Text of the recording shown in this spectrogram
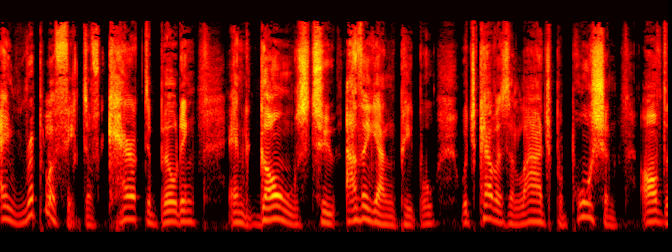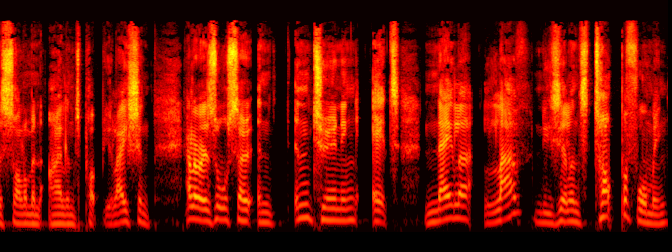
a ripple effect of character building and goals to other young people, which covers a large proportion of the Solomon Islands population. Hela is also in interning at Naylor Love, New Zealand's top performing,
